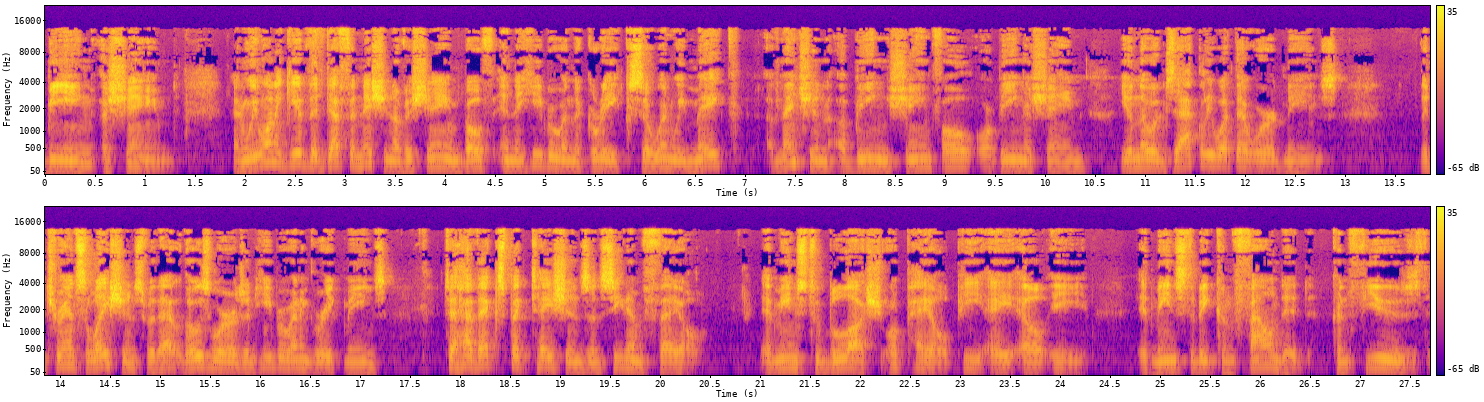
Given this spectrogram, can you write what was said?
being ashamed. And we want to give the definition of ashamed both in the Hebrew and the Greek. So when we make a mention of being shameful or being ashamed, you'll know exactly what that word means. The translations for that, those words in Hebrew and in Greek means to have expectations and see them fail. It means to blush or pale, P A L E. It means to be confounded, confused,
